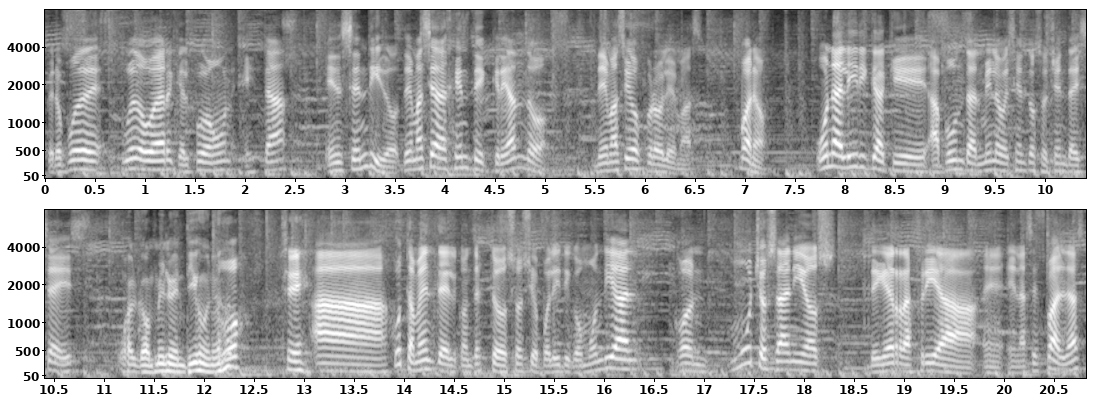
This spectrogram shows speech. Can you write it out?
pero puede, puedo ver que el fuego aún está encendido. Demasiada gente creando demasiados problemas. Bueno, una lírica que apunta en 1986 O al 2021. oh, Sí. a justamente el contexto sociopolítico mundial, con muchos años de Guerra Fría en, en las espaldas,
